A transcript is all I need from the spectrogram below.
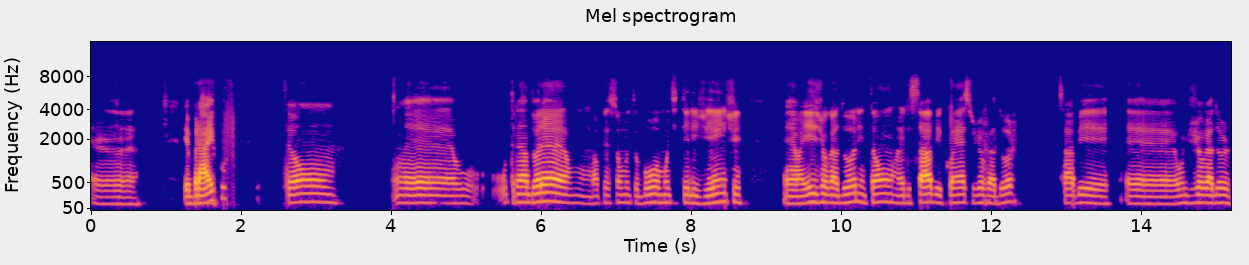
é, hebraico. Então, é, o, o treinador é uma pessoa muito boa, muito inteligente, é um ex-jogador, então ele sabe, conhece o jogador, sabe é, onde o jogador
